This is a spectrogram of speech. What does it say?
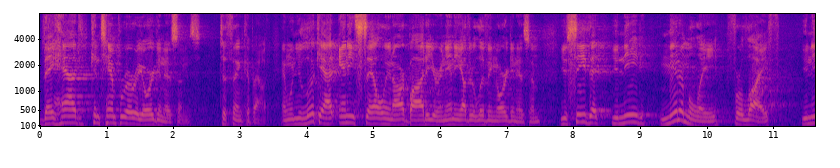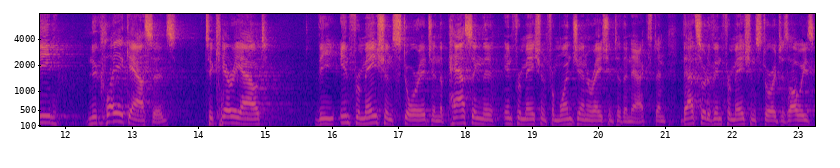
they had contemporary organisms to think about. And when you look at any cell in our body or in any other living organism, you see that you need minimally for life, you need nucleic acids to carry out the information storage and the passing the information from one generation to the next. And that sort of information storage has always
